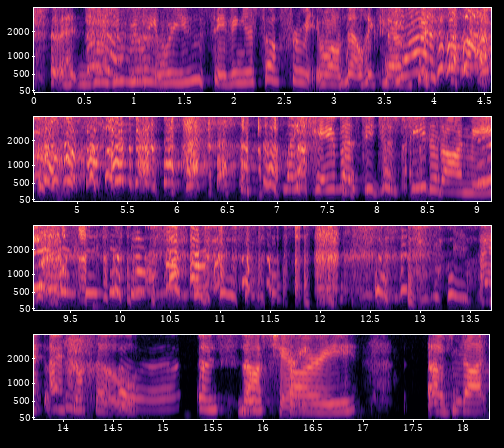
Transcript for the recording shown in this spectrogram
So were you really were you saving yourself for me? Well, not like that. Yes. My K bestie just cheated on me. I, I feel so I'm so Not cherry. sorry. Um, not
